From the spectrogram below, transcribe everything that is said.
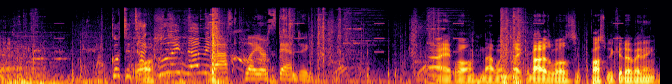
Yeah. Got to Lost. Last player standing. Alright, well, that went like about as well as it possibly could have, I think.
